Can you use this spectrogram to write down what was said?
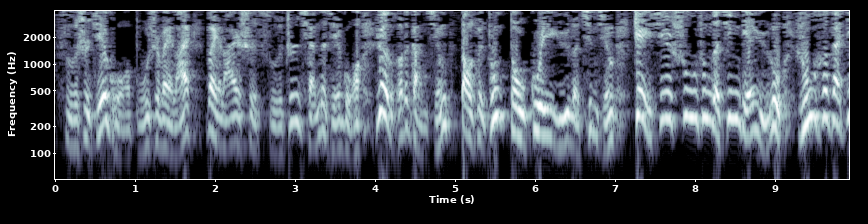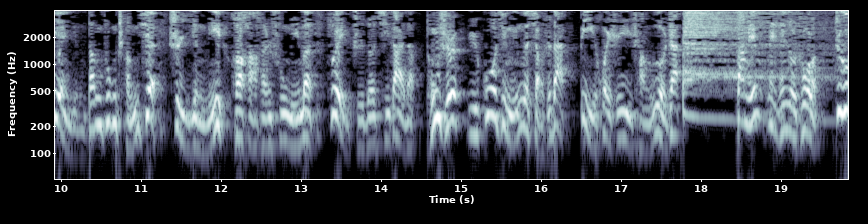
死是结果，不是未来，未来是死之前的结果。任何的感情到最终都归于了亲情。这些书中的经典语录如何在电影当中呈现，是影迷和韩寒书迷们最值得期待的。同时，与郭敬明的《小时代》必会是一场恶战。大明那天就说了，这个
